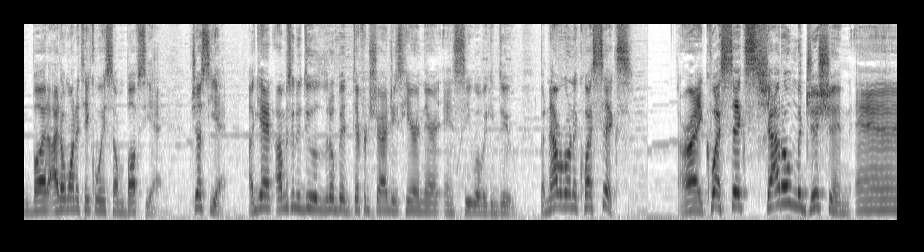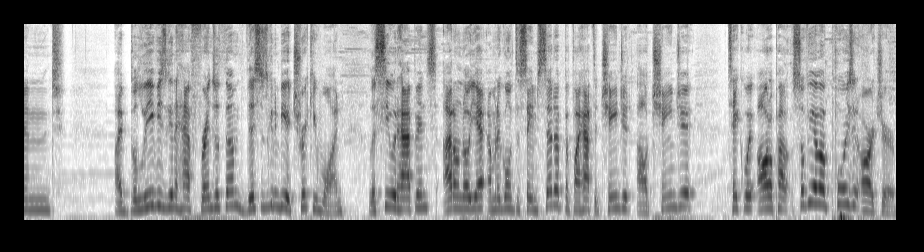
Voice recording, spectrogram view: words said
but I don't want to take away some buffs yet. Just yet. Again, I'm just going to do a little bit different strategies here and there and see what we can do. But now we're going to quest 6. Alright, quest 6, Shadow Magician, and I believe he's going to have friends with him. This is going to be a tricky one. Let's see what happens. I don't know yet. I'm going to go with the same setup. If I have to change it, I'll change it. Take away autopilot. So if we have a Poison Archer,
